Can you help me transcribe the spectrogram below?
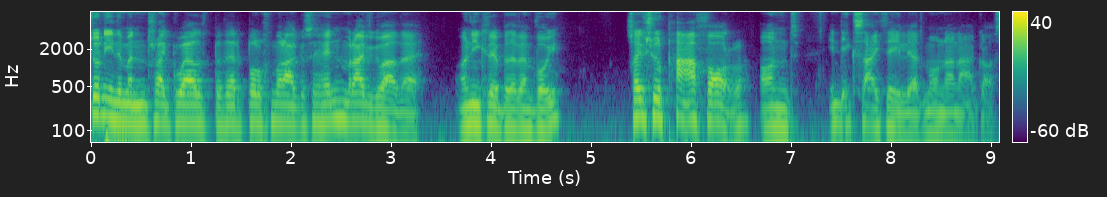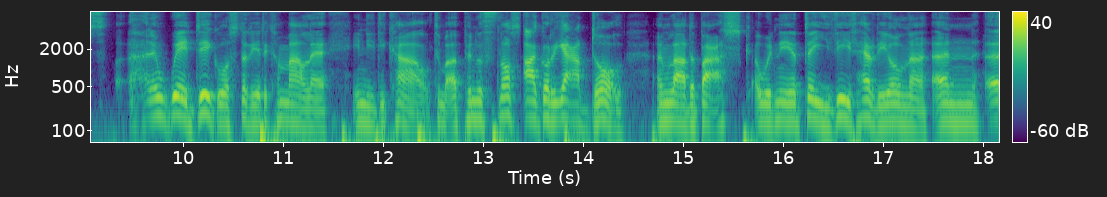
Do'n ni ddim yn rhaid gweld bydde'r bwlch mor agos o hyn, mae rai fi gwadde. O'n i'n credu bydde fe'n fwy. So i'n siŵr pa ffordd, ond 17 eiliad mae hwnna'n agos. Yn ewedig o ystyried y cymalau i ni wedi cael. Y penwthnos agoriadol yng Ngwlad y Basg, a wedyn ni'r deuddydd heriol na yn y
